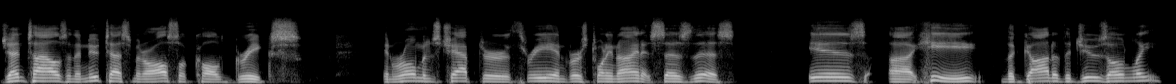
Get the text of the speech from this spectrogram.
Gentiles in the New Testament are also called Greeks. In Romans chapter 3 and verse 29, it says this Is uh, he the God of the Jews only?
